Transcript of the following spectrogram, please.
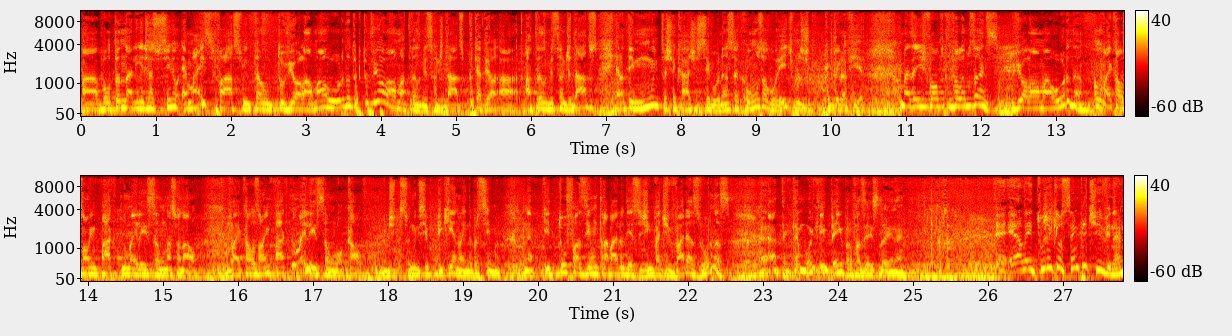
ah, voltando na linha de raciocínio, é mais fácil então tu violar uma urna do que tu violar uma transmissão de dados, porque a, a, a transmissão de dados ela tem muita checagem de segurança com os algoritmos de criptografia. Mas a gente volta ao que falamos antes: violar uma urna não vai causar um impacto numa eleição nacional, vai causar um impacto numa eleição local, de município pequeno ainda por cima. Né? E tu fazer um trabalho desse de invadir várias urnas, é, tem que ter muito empenho para fazer isso daí, né? É, é, a leitura que eu sempre tive, né?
